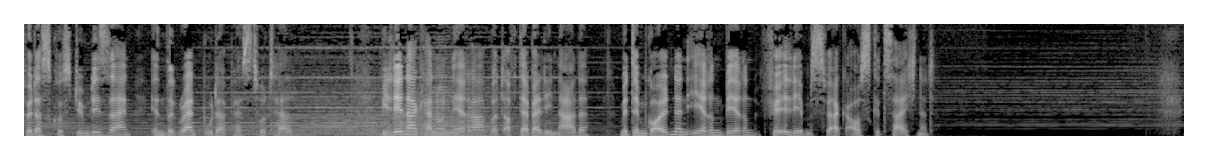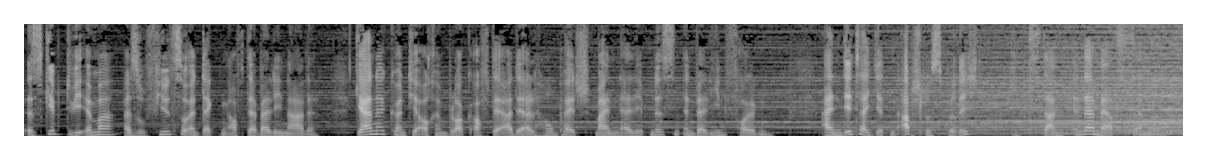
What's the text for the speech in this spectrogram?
für das Kostümdesign in The Grand Budapest Hotel. Milena Canonera wird auf der Berlinale mit dem Goldenen Ehrenbären für ihr Lebenswerk ausgezeichnet. Es gibt wie immer also viel zu entdecken auf der Berlinale. Gerne könnt ihr auch im Blog auf der RDL Homepage meinen Erlebnissen in Berlin folgen. Einen detaillierten Abschlussbericht gibt es dann in der Märzsendung.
